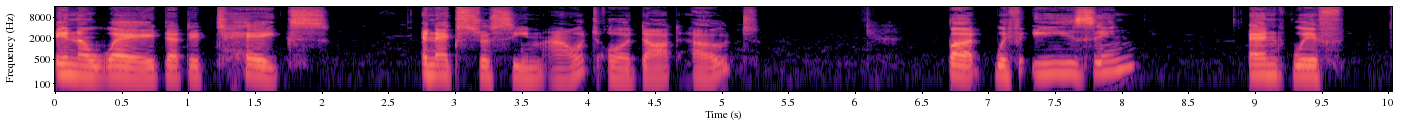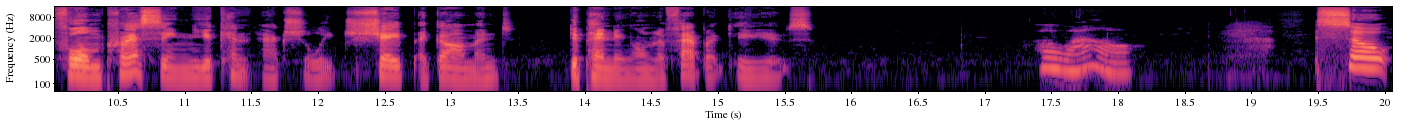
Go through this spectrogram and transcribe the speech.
in a way that it takes an extra seam out or a dot out but with easing and with form pressing you can actually shape a garment depending on the fabric you use Oh, wow. So,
